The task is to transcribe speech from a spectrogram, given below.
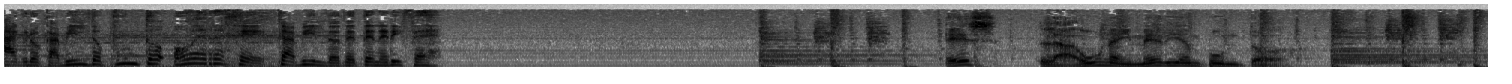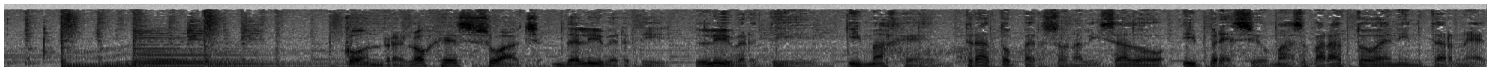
agrocabildo.org, Cabildo de Tenerife. Es la una y media en punto. Con relojes Swatch de Liberty. Liberty. Imagen, trato personalizado y precio más barato en Internet.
